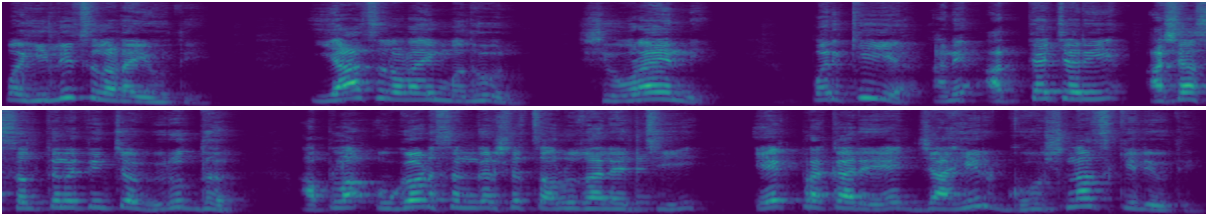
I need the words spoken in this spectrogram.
पहिलीच लढाई होती. याच लढाईमधून शिवरायांनी परकीय आणि अत्याचारी अशा सल्तनतींच्या विरुद्ध आपला उघड संघर्ष चालू झाल्याची एक प्रकारे जाहीर घोषणाच केली होती.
